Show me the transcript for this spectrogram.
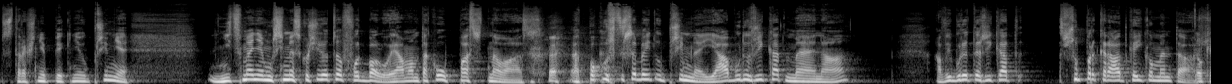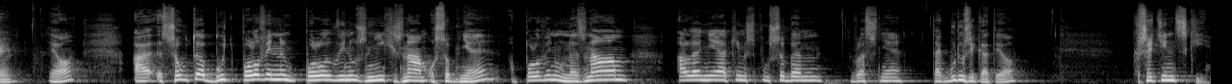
strašně pěkně upřímně. Nicméně musíme skočit do toho fotbalu. Já mám takovou past na vás. A pokuste se být upřímný. Já budu říkat jména a vy budete říkat super krátký komentář. Okay. Jo? A jsou to buď polovinu, polovinu z nich znám osobně a polovinu neznám, ale nějakým způsobem vlastně, tak budu říkat, jo? Křetinský.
